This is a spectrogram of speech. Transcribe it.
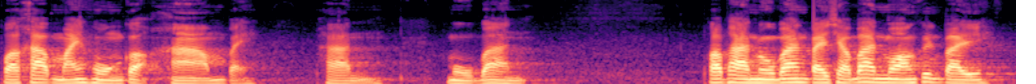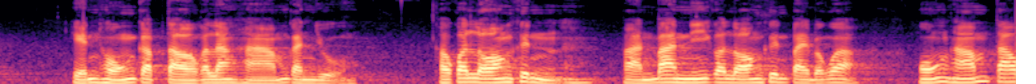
พอคาบไม้หงก็หามไป ผ่านหมู่บ้าน อผ่านหมู่บ้านไปชาวบ้านมองขึ้นไป เห็นหงกับเต่ากำลังหามกันอยู่ เขาก็ร้องขึ้น ผ่านบ้านนี้ก็ร้องขึ้นไป บอกว่า หงหามเต่า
